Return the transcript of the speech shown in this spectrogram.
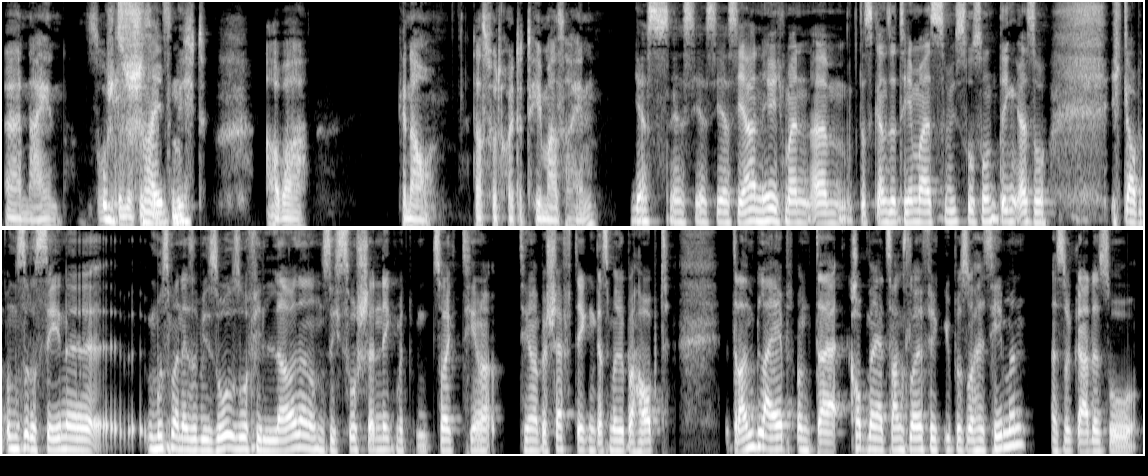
Äh, nein, so schlimm ist es jetzt nicht. Aber genau, das wird heute Thema sein. Yes, yes, yes, yes. Ja, nee, ich meine, ähm, das ganze Thema ist sowieso so ein Ding. Also, ich glaube, in unserer Szene muss man ja sowieso so viel lernen und sich so ständig mit dem Zeugthema Thema beschäftigen, dass man überhaupt dran bleibt. Und da kommt man ja zwangsläufig über solche Themen. Also gerade so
